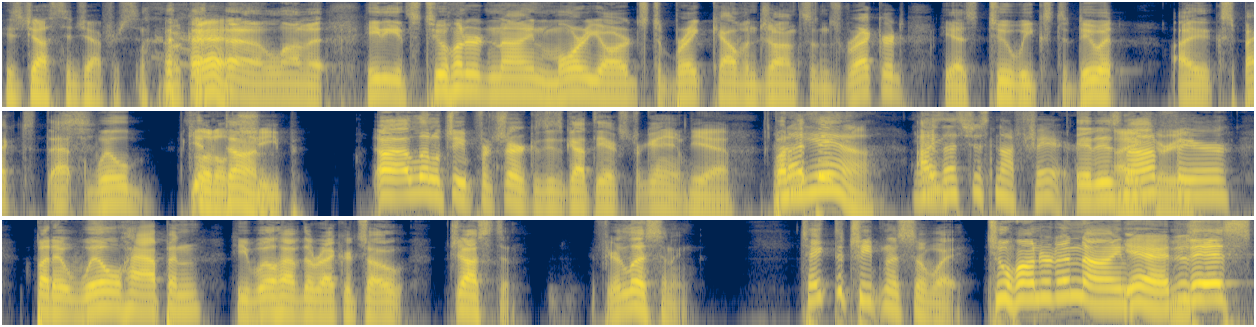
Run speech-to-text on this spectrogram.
he's Justin Jefferson. Okay. I love it. He needs 209 more yards to break Calvin Johnson's record. He has two weeks to do it. I expect that will It's get a little done. cheap. Uh, a little cheap for sure because he's got the extra game. Yeah. But Oh, I think yeah, yeah, I- that's just not fair. it is I not agree. fair, but it will happen. He will have the record. So, Justin, if you're listening, take the cheapness away. 209 Yeah, just- this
